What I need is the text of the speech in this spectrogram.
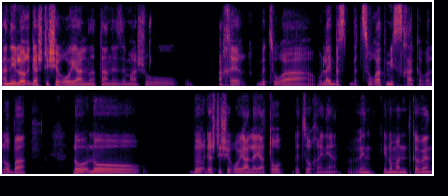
אני לא הרגשתי שרויאל נתן איזה משהו אחר בצורה, אולי בצורת משחק, אבל לא ב... לא, לא, לא הרגשתי שרויאל היה טוב לצורך העניין, אתה מבין? כאילו מה אני מתכוון?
